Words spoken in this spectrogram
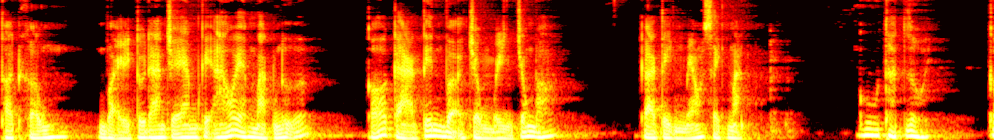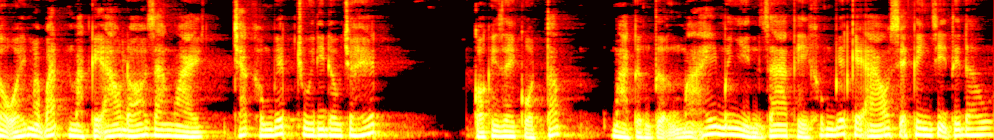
Thật không? Vậy tôi đan cho em cái áo em mặc nữa. Có cả tên vợ chồng mình trong đó. Cả tình méo sạch mặt. Ngu thật rồi. Cậu ấy mà bắt mặc cái áo đó ra ngoài, Chắc không biết chui đi đâu cho hết. Có cái dây cột tóc Mà tưởng tượng mãi mới nhìn ra Thì không biết cái áo sẽ kinh dị tới đâu.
